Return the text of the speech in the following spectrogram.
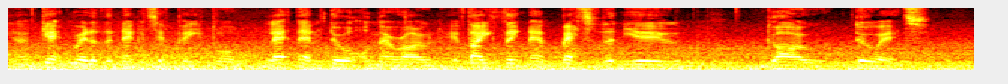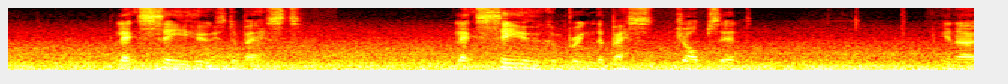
You know, get rid of the negative people. Let them do it on their own. If they think they're better than you, go do it. Let's see who's the best. Let's see who can bring the best jobs in. You know,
